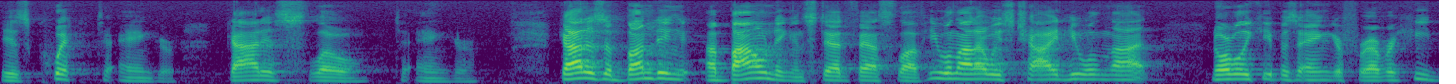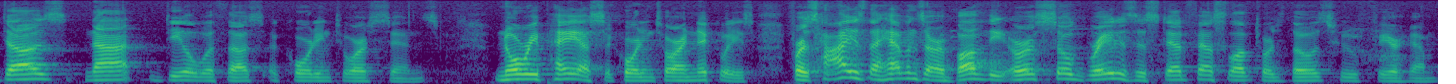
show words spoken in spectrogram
is quick to anger. God is slow to anger. God is abounding, abounding in steadfast love. He will not always chide. He will not, nor will he keep his anger forever. He does not deal with us according to our sins nor repay us according to our iniquities. For as high as the heavens are above the earth, so great is his steadfast love towards those who fear him.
